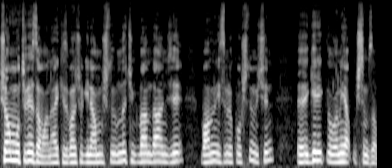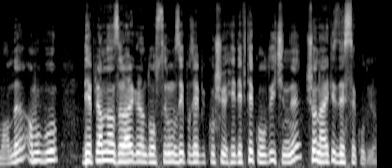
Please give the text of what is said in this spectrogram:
Şu an motive zaman. Herkes bana çok inanmış durumda. Çünkü ben daha önce Van'dan İzmir'e koştuğum için e, gerekli olanı yapmıştım zamanında. Ama bu depremden zarar gören dostlarımıza yapılacak bir koşu hedef tek olduğu için de şu an herkes destek oluyor.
